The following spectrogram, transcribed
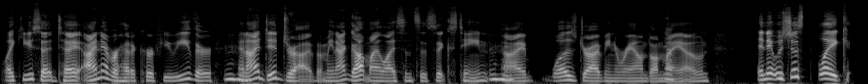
Like you said, Tay, I never had a curfew either, Mhm. and I did drive. I mean, I got my license at 16. Mhm. I was driving around on Yeah. my own, and it was just like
